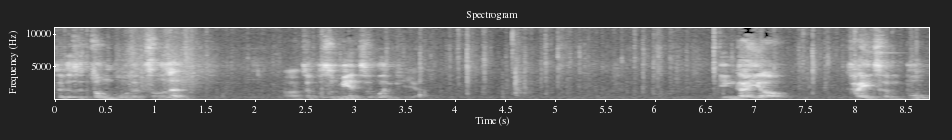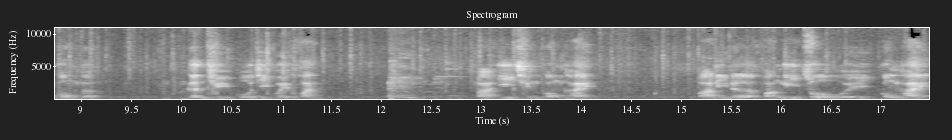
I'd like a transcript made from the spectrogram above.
这个是中国的责任啊，这不是面子问题啊。应该要开诚布公的，根据国际规范，把疫情公开，把你的防疫作为公开，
